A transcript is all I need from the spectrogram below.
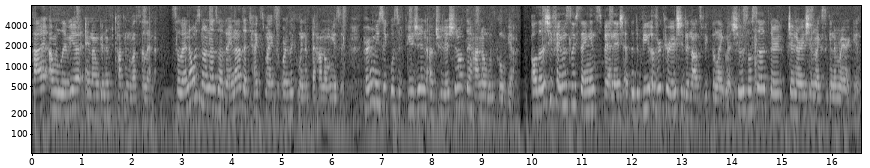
Hi, I'm Olivia, and I'm going to be talking about Selena. Selena was known as Reina de Tex-Mex or the Queen of Tejano music. Her music was a fusion of traditional Tejano with cumbia. Although she famously sang in Spanish, at the debut of her career she did not speak the language. She was also a third generation Mexican American.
